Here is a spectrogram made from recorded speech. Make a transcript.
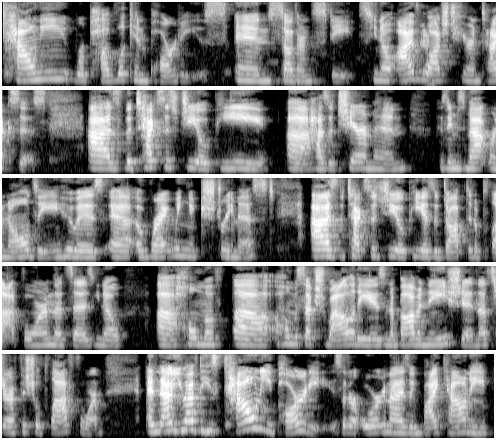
county Republican parties in southern states. You know, I've yeah. watched here in Texas as the Texas GOP uh, has a chairman. His name is Matt Rinaldi, who is a, a right wing extremist. As the Texas GOP has adopted a platform that says, you know, uh, homo, uh, homosexuality is an abomination. That's their official platform. And now you have these county parties that are organizing by county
